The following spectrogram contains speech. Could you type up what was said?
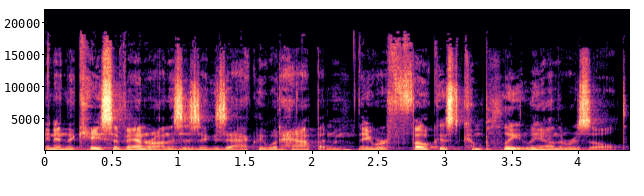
and in the case of Enron, this is exactly what happened. They were focused completely on the result.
